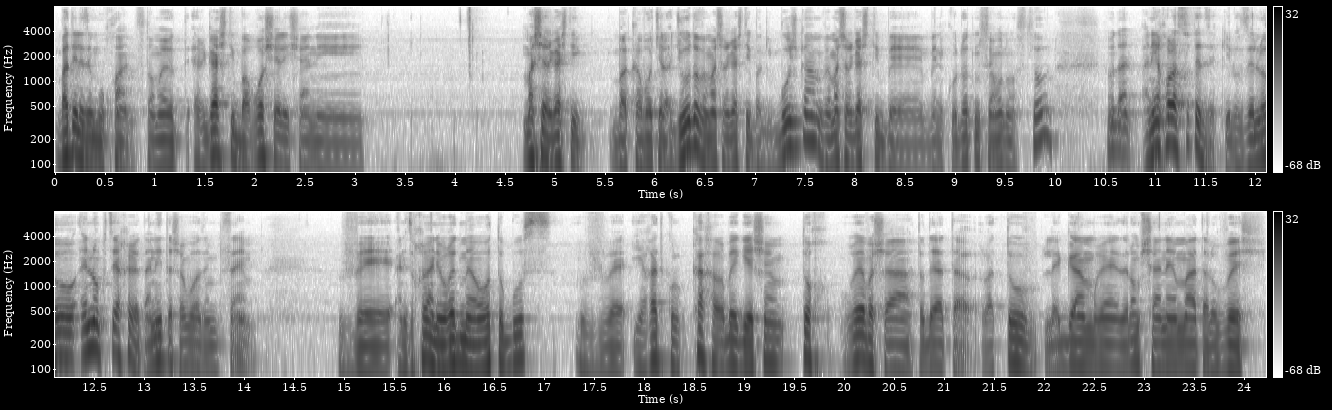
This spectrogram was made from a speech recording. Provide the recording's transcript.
באתי לזה מוכן. זאת אומרת, הרגשתי בראש שלי שאני... מה שהרגשתי בקרבות של הג'ודו, ומה שהרגשתי בגיבוש גם, ומה שהרגשתי בנקודות מסוימות במסלול, זאת אומרת, אני יכול לעשות את זה, כאילו זה לא, אין אופציה אחרת, אני את השבוע הזה מסיים. ואני זוכר, אני יורד מהאוטובוס, וירד כל כך הרבה גשם, תוך רבע שעה, אתה יודע, אתה רטוב לגמרי, זה לא משנה מה אתה לובש,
